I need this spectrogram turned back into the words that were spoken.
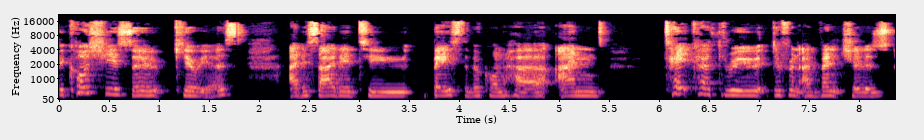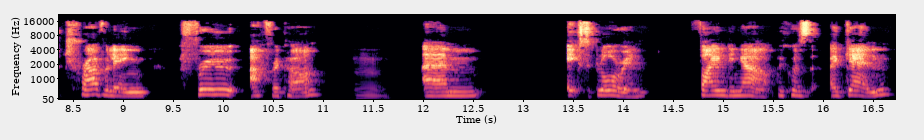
Because she is so curious, I decided to base the book on her and take her through different adventures, traveling through Africa, mm. um, exploring, finding out. Because again,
